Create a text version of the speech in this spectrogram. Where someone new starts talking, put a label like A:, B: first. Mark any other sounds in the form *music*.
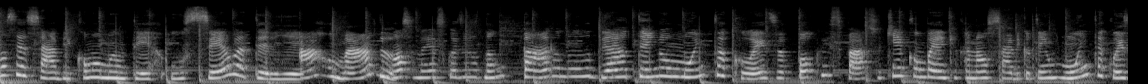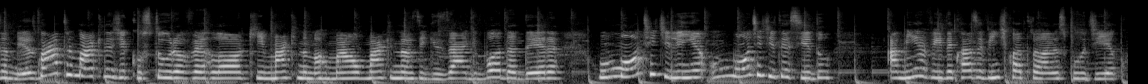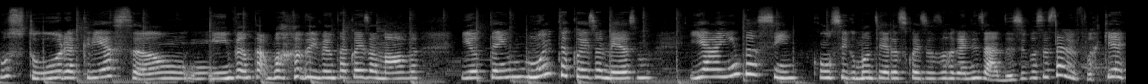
A: Você sabe como manter o seu ateliê arrumado? Nossa, mas as coisas não param no lugar. Eu tenho muita coisa, pouco espaço. Quem acompanha aqui o canal sabe que eu tenho muita coisa mesmo. Quatro máquinas de costura, overlock, máquina normal, máquina zigue-zague, bordadeira, um monte de linha, um monte de tecido. A minha vida é quase 24 horas por dia, costura, criação, inventar *laughs* moda, inventar coisa nova. E eu tenho muita coisa mesmo e ainda assim consigo manter as coisas organizadas. E você sabe por quê?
